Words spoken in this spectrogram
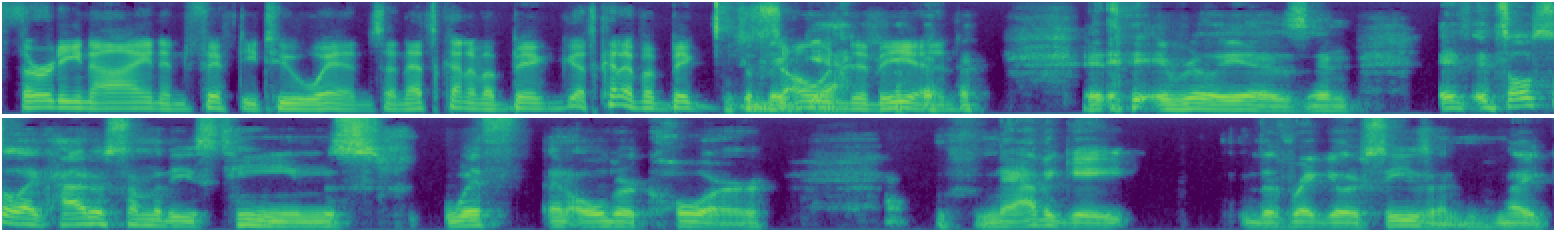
39 and 52 wins. And that's kind of a big, that's kind of a big a big zone to be in. it, it really is. And it, it's also like, how do some of these teams with an older core navigate the regular season? Like,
